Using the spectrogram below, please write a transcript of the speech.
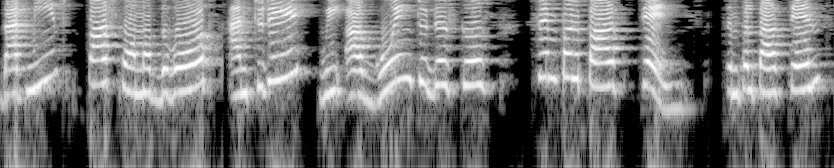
That means past form of the verbs. And today we are going to discuss simple past tense. Simple past tense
